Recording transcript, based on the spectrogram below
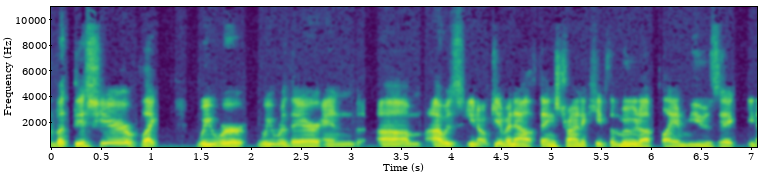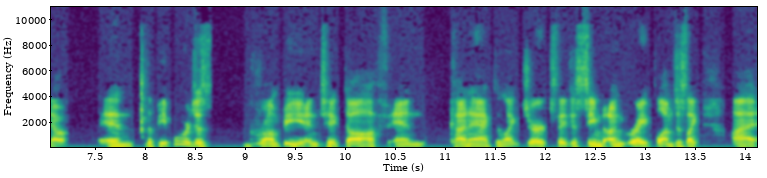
but this year, like we were we were there and um, I was, you know, giving out things, trying to keep the mood up, playing music, you know, and the people were just grumpy and ticked off and kind of acting like jerks. They just seemed ungrateful. I'm just like, I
